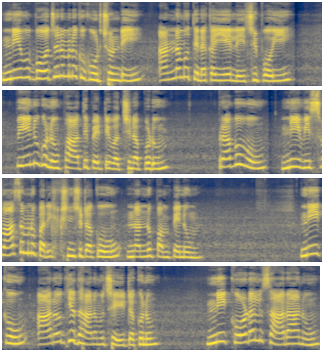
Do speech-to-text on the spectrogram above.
నీవు భోజనమునకు కూర్చుండి అన్నము తినకయే లేచిపోయి పీనుగును పాతిపెట్టి వచ్చినప్పుడు ప్రభువు నీ విశ్వాసమును పరీక్షించుటకు నన్ను పంపెను. నీకు ఆరోగ్య దానము చేయుటకును నీ కోడలు సారాను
